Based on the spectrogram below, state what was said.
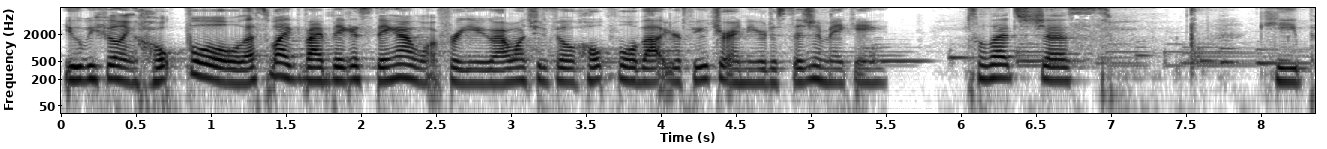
You'll be feeling hopeful. That's like my biggest thing I want for you. I want you to feel hopeful about your future and your decision making. So let's just keep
